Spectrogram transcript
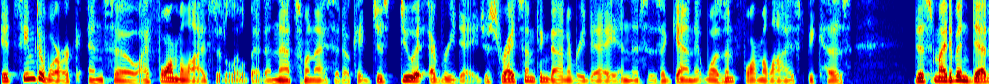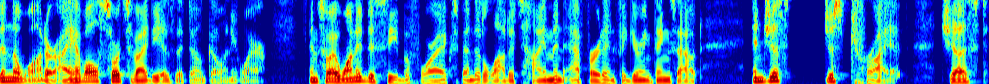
it seemed to work. And so I formalized it a little bit. And that's when I said, okay, just do it every day. Just write something down every day. And this is, again, it wasn't formalized because this might have been dead in the water. I have all sorts of ideas that don't go anywhere. And so I wanted to see before I expended a lot of time and effort in figuring things out and just just try it. Just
